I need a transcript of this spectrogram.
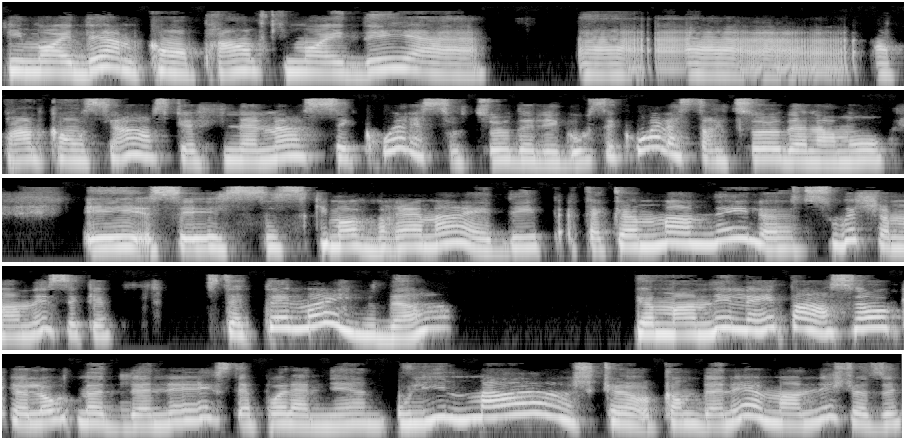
qui m'ont aidé à me comprendre, qui m'ont aidé à, à, prendre conscience que finalement, c'est quoi la structure de l'ego? C'est quoi la structure de l'amour? Et c'est ce qui m'a vraiment aidé. Fait qu'à un moment donné, le switch, à un moment donné, c'est que c'était tellement évident moment donné, l'intention que l'autre me donnait, c'était pas la mienne. Ou l'image qu'on me donnait, à un moment donné, je veux dire,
